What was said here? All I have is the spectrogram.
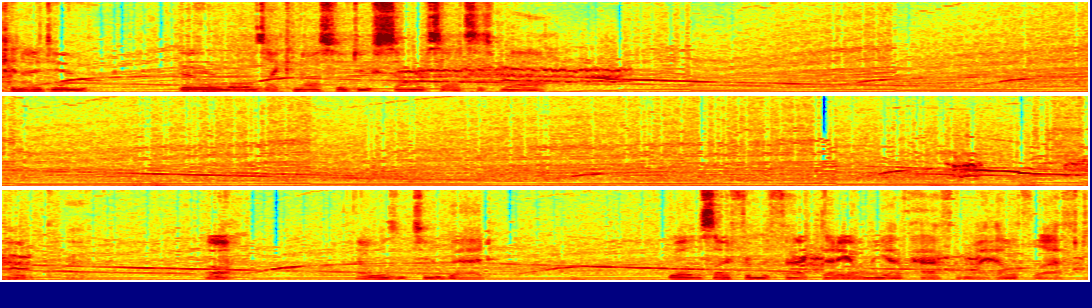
Can I do barrel rolls, I can also do somersaults as well. Oh. Oh, that wasn't too bad. Well, aside from the fact that I only have half of my health left.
